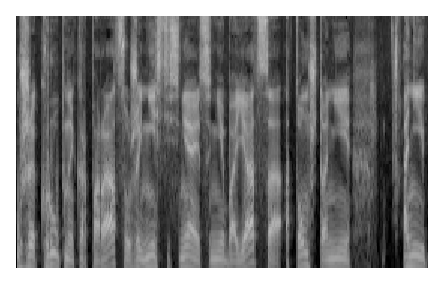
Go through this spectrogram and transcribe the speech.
уже крупные корпорации уже не стесняются, не боятся о том, что они, они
